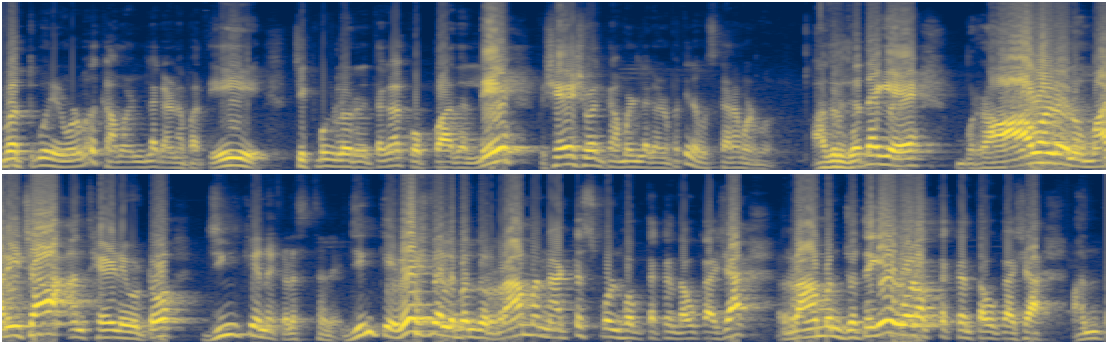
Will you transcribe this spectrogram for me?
ಇವತ್ತಿಗೂ ನೀವು ನೋಡ್ಬೋದು ಕಮಂಡ್ಲ ಗಣಪತಿ. ಚಿಕ್ಕಮಗಳೂರಿನ ಕೊಪ್ಪದಲ್ಲಿ ವಿಶೇಷವಾಗಿ ಕಮಂಡ್ಲ ಗಣಪತಿ ನಮಸ್ಕಾರ ಮಾಡ್ಬೋದು. ಅದ್ರ ಜೊತೆಗೆ ರಾವಣನು ಮರೀಚ ಅಂತ ಹೇಳಿಬಿಟ್ಟು ಜಿಂಕೆನ ಕಳಿಸ್ತಾನೆ. ಜಿಂಕೆ ವೇಷದಲ್ಲಿ ಬಂದು ರಾಮನ ಅಟ್ಟಿಸ್ಕೊಂಡು ಹೋಗ್ತಕ್ಕಂಥ ಅವಕಾಶ, ರಾಮನ ಜೊತೆಗೆ ಓಡೋಗ್ತಕ್ಕಂಥ ಅವಕಾಶ, ಅಂತ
